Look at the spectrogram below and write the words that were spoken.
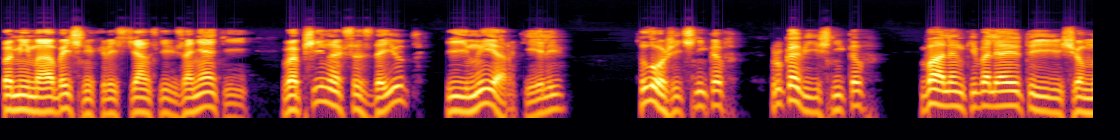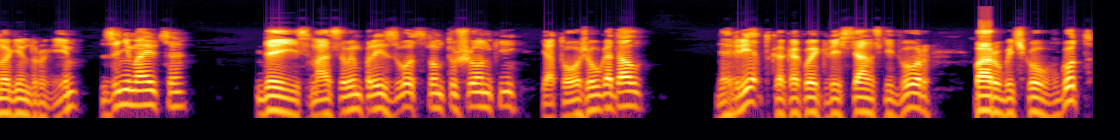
Помимо обычных крестьянских занятий, в общинах создают и иные артели. Ложечников, рукавишников, валенки валяют и еще многим другим занимаются. Да и с массовым производством тушенки я тоже угадал. Редко какой крестьянский двор пару бычков в год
